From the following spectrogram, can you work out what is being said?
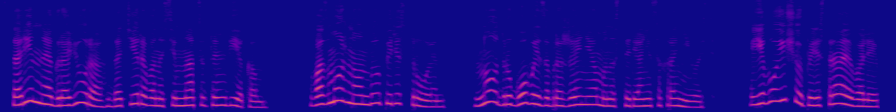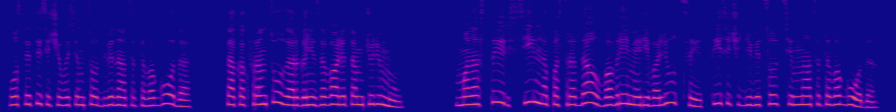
старинная гравюра датирована XVII веком. Возможно, он был перестроен, но другого изображения монастыря не сохранилось. Его еще перестраивали после 1812 года, так как французы организовали там тюрьму. Монастырь сильно пострадал во время революции 1917 года.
